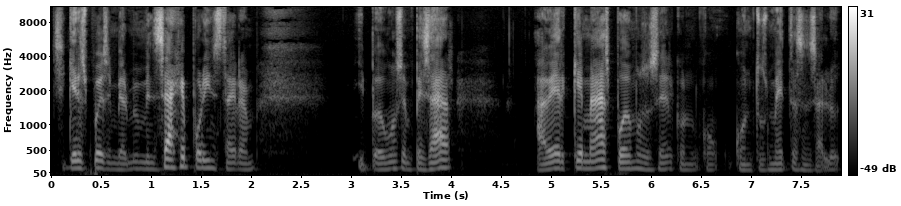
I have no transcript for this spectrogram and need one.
Si quieres puedes enviarme un mensaje por Instagram y podemos empezar a ver qué más podemos hacer con, tus metas en salud.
